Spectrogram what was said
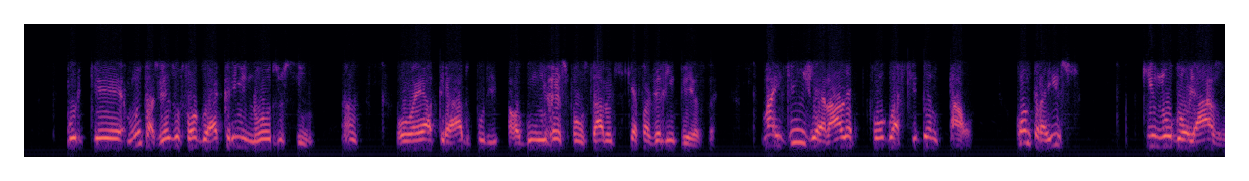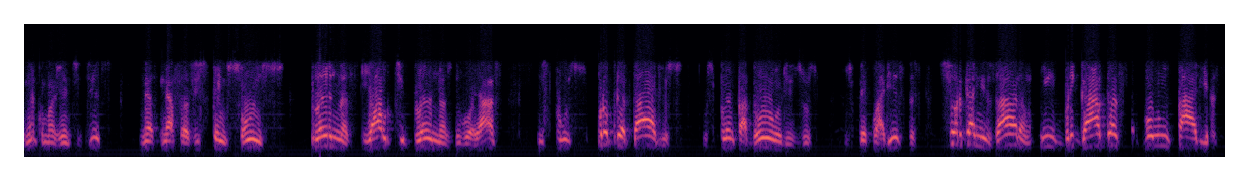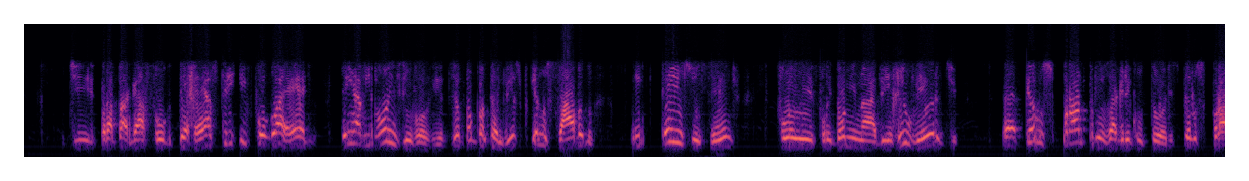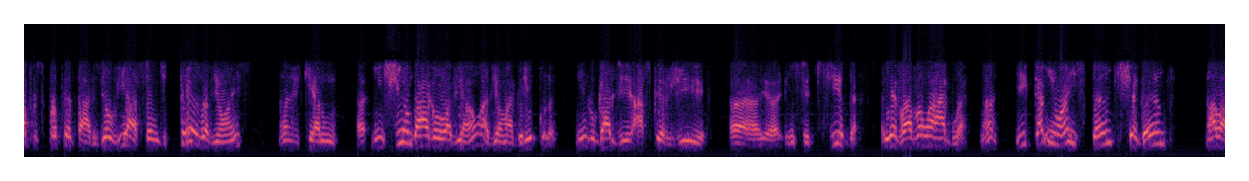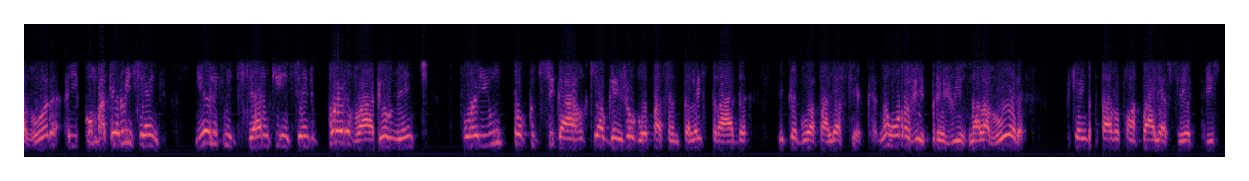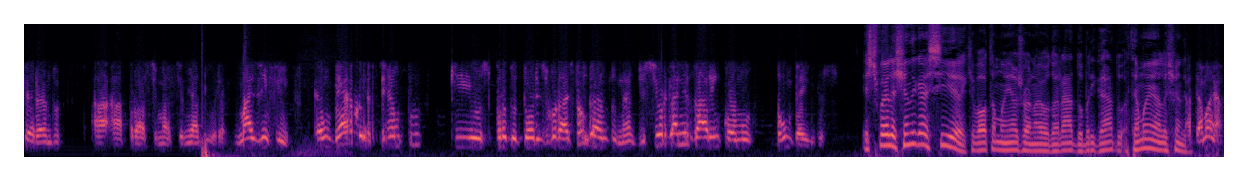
porque muitas vezes o fogo é criminoso, sim. Né? ou é ateado por algum irresponsável que quer fazer limpeza. Mas, em geral, é fogo acidental. Contra isso, que no Goiás, né, como a gente diz, nessas extensões planas e altiplanas do Goiás, os proprietários, os plantadores, os, os pecuaristas, se organizaram em brigadas voluntárias para apagar fogo terrestre e fogo aéreo tem aviões envolvidos. Eu estou contando isso porque no sábado, um intenso incêndio foi, foi dominado em Rio Verde é, pelos próprios agricultores, pelos próprios proprietários. Eu vi a ação de três aviões, que eram, uh, enchiam d'água o avião, avião agrícola, em lugar de aspergir uh, inseticida, levavam água. Né, e caminhões, tanques chegando na lavoura e combateram o incêndio. E eles me disseram que incêndio provavelmente foi um toco de cigarro que alguém jogou passando pela estrada e pegou a palha seca. Não houve prejuízo na lavoura, porque ainda estava com a palha seca esperando a, a próxima semeadura. Mas, enfim, é um belo exemplo que os produtores rurais estão dando, né, de se organizarem como bombeiros. Este foi Alexandre Garcia, que volta amanhã ao Jornal Eldorado. Obrigado. Até amanhã, Alexandre. Até amanhã.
